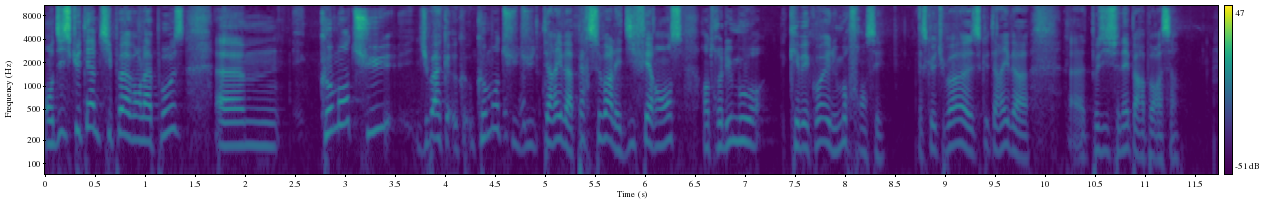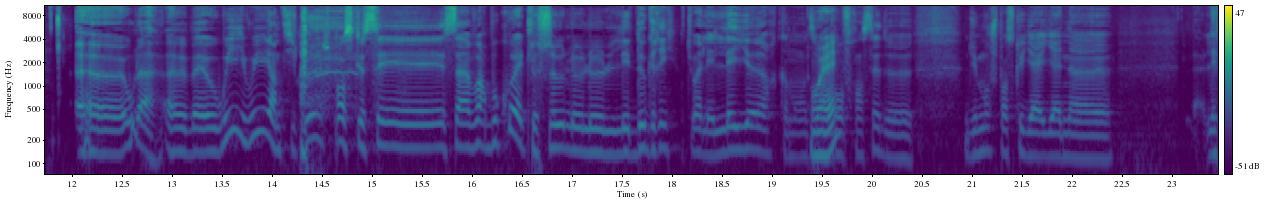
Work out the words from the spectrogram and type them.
On discutait un petit peu avant la pause. Comment tu, tu vois, comment tu, tu arrives à percevoir les différences entre l'humour québécois et l'humour français? Est-ce que tu vois, est-ce que tu arrives à, à te positionner par rapport à ça? Euh, oula, euh, bah, oui, oui, un petit peu. Je pense que c'est ça a à voir beaucoup avec le, se- le- le- les degrés, tu vois, les layers, comme on dit Ouais. en français de d'humour. Je pense qu'il y a, il y a une euh, les-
